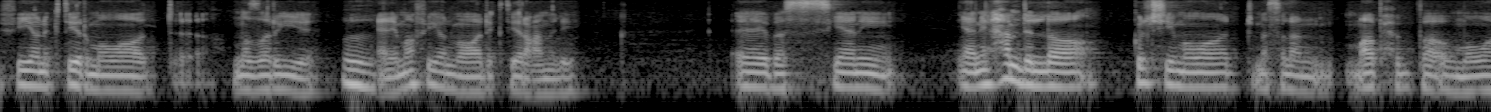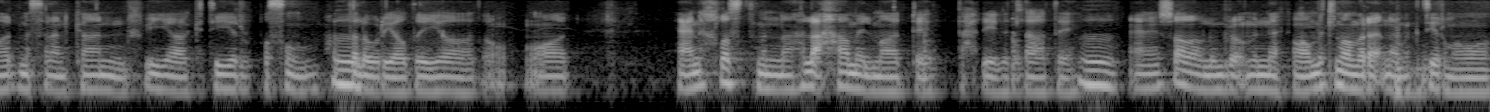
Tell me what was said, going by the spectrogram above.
فيهم كتير مواد نظرية. مم. يعني ما فيهم مواد كتير عملي إيه بس يعني يعني الحمد لله كل شيء مواد مثلا ما بحبها أو مواد مثلا كان فيها كتير بصم حتى لو رياضيات أو مواد. يعني خلصت منها هلا حامل مادة تحليل ثلاثة. يعني إن شاء الله بنمرق منها كمان مثل ما مرقنا من كتير مواد.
